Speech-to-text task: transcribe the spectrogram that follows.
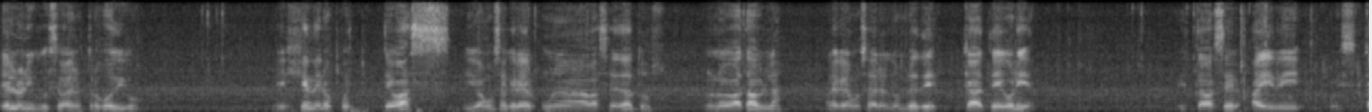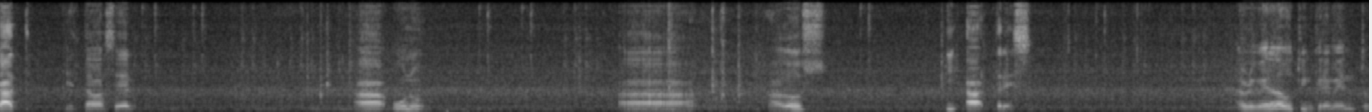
es lo único que se va de nuestro código. El género pues te vas y vamos a crear una base de datos una nueva tabla a la que vamos a dar el nombre de categoría. Esta va a ser id pues cat y esta va a ser a1 a, A2 y A3. La primera de autoincremento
